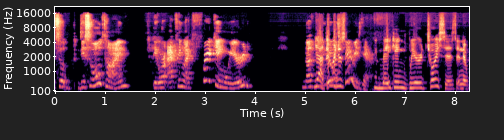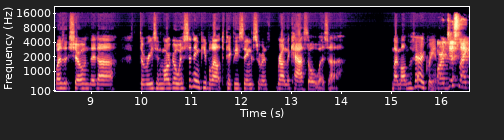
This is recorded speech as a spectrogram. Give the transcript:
so this whole time they were acting like freaking weird. Not Yeah, they there were just- fairies there. making weird choices, and it wasn't shown that uh, the reason Margot was sending people out to pick these things from around the castle was uh, my mom, the fairy queen. or just like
